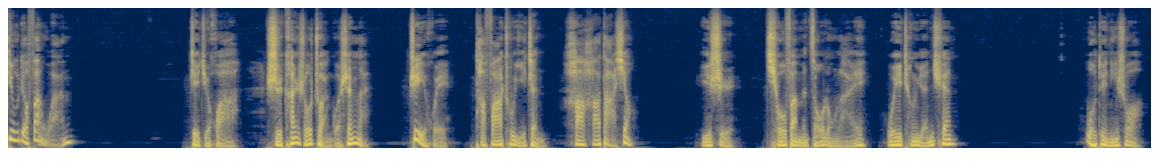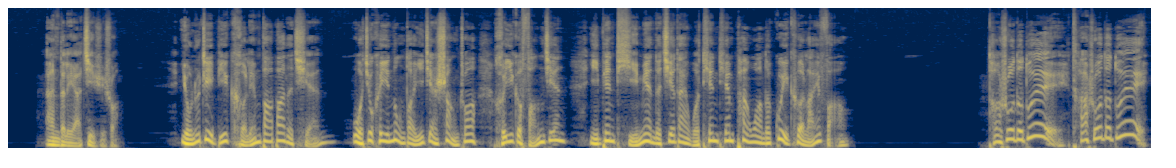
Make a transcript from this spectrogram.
丢掉饭碗。”这句话使看守转过身来，这回他发出一阵哈哈大笑。于是囚犯们走拢来，围成圆圈。我对您说，安德烈亚继续说：“有了这笔可怜巴巴的钱。”我就可以弄到一件上装和一个房间，以便体面的接待我天天盼望的贵客来访。他说的对，他说的对。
